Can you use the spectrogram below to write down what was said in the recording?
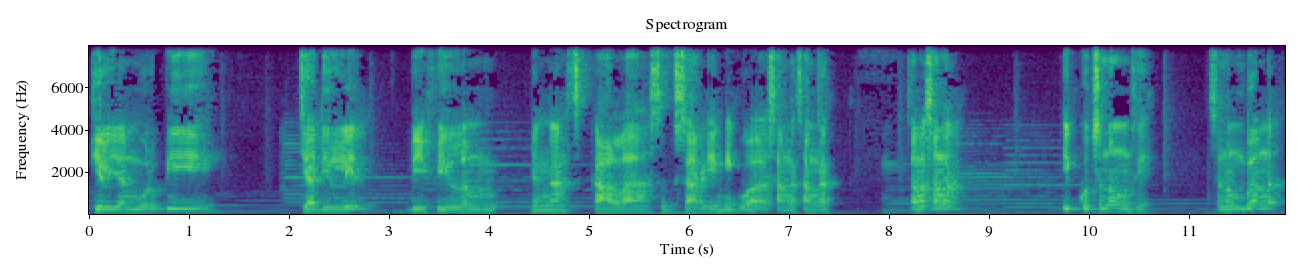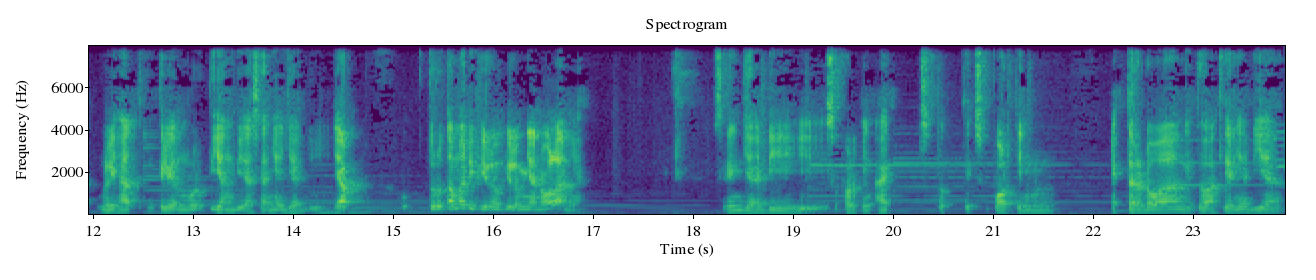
Killian Murphy jadi lead di film dengan skala sebesar ini gue sangat-sangat sangat-sangat ikut seneng sih. Seneng banget melihat Killian Murphy yang biasanya jadi ya terutama di film-filmnya Nolan ya. Sering jadi supporting act supporting actor doang gitu. Akhirnya dia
